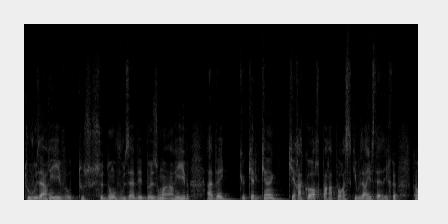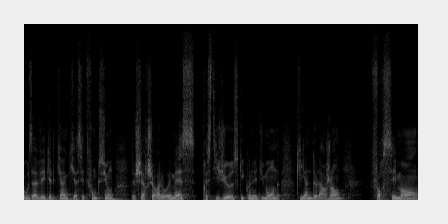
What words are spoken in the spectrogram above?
tout vous arrive ou tout ce dont vous avez besoin arrive avec quelqu'un qui est raccord par rapport à ce qui vous arrive. C'est-à-dire que quand vous avez quelqu'un qui a cette fonction de chercheur à l'OMS, prestigieuse, qui connaît du monde, qui gagne de l'argent, forcément,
